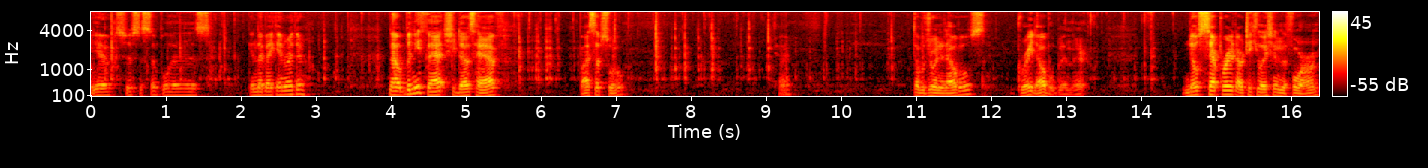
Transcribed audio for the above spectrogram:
Yeah, it's just as simple as getting that back in right there. Now, beneath that, she does have bicep swivel. Okay. Double jointed elbows. Great elbow bend there. No separate articulation in the forearm.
